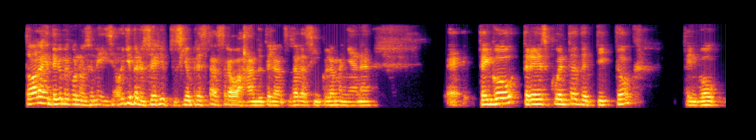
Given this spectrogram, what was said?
toda la gente que me conoce me dice, oye, pero Sergio, tú siempre estás trabajando, te levantas a las 5 de la mañana. Eh, tengo tres cuentas de TikTok, tengo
